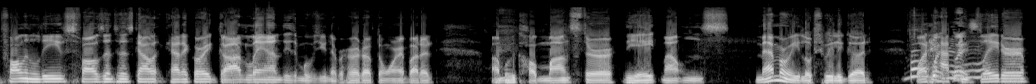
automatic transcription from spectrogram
Fallen Leaves falls into this gal- category. Godland. These are movies you never heard of. Don't worry about it. A movie called Monster. The Eight Mountains. Memory looks really good. What Wait, happens wait. later?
